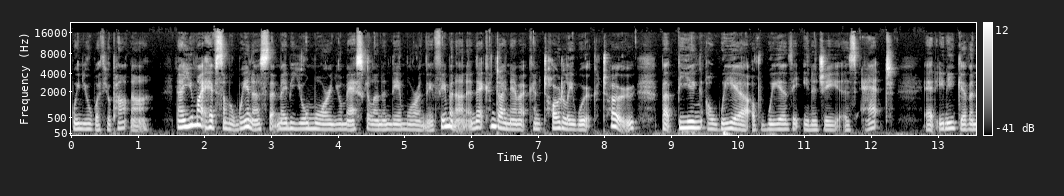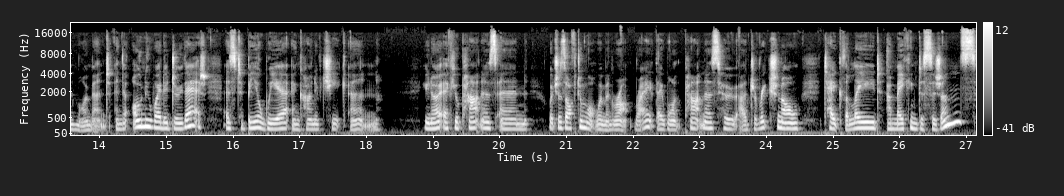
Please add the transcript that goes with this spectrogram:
when you're with your partner. Now, you might have some awareness that maybe you're more in your masculine and they're more in their feminine, and that can dynamic can totally work too. But being aware of where the energy is at at any given moment, and the only way to do that is to be aware and kind of check in. You know, if your partner's in which is often what women want, right? They want partners who are directional, take the lead, are making decisions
